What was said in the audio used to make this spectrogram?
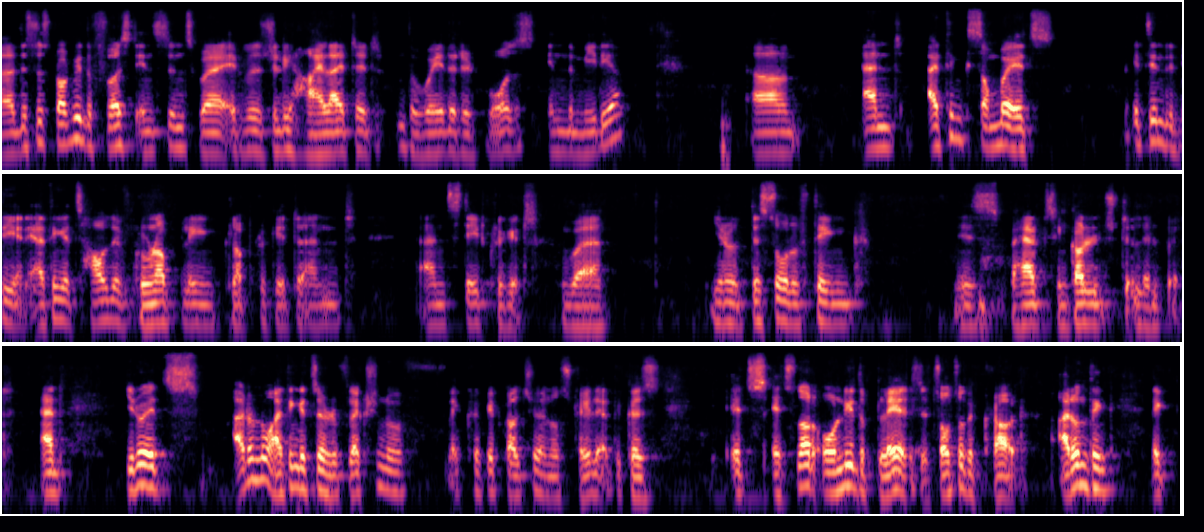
Uh, this was probably the first instance where it was really highlighted the way that it was in the media, um, and I think somewhere it's it's in the DNA. I think it's how they've grown up playing club cricket and and state cricket, where you know this sort of thing is perhaps encouraged a little bit. And you know, it's I don't know. I think it's a reflection of like cricket culture in Australia because it's it's not only the players, it's also the crowd. I don't think like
